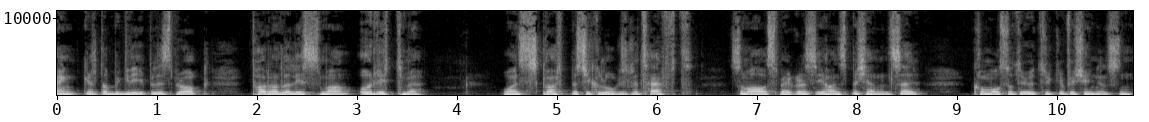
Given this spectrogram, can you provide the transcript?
enkelt og begripelig språk, parallellismer og rytme, og hans skarpe psykologiske teft, som avspeiles i hans bekjennelser, kom også til uttrykk i forkynnelsen.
